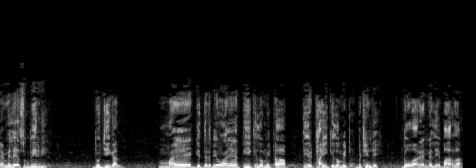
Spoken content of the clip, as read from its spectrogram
ਐਮਐਲਏ ਸੁਖਬੀਰ ਵੀ। ਦੂਜੀ ਗੱਲ ਮੈਂ ਗਿੱਦੜਵਿਓ ਆਇਆ 30 ਕਿਲੋਮੀਟਰ ਅਹ, 30 28 ਕਿਲੋਮੀਟਰ ਬਠਿੰਡੇ। ਦੋ ਵਾਰ ਐਮਐਲਏ ਬਾਹਰਲਾ।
